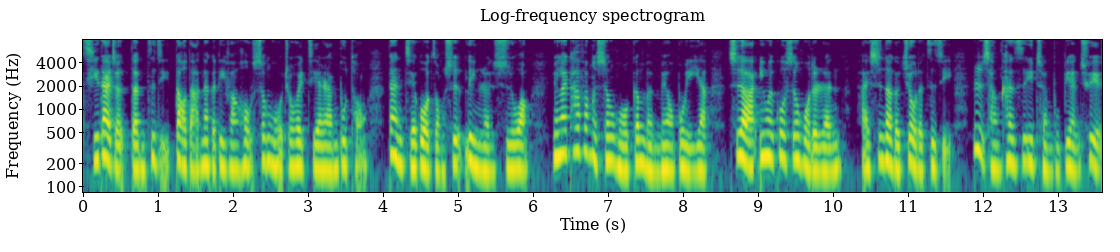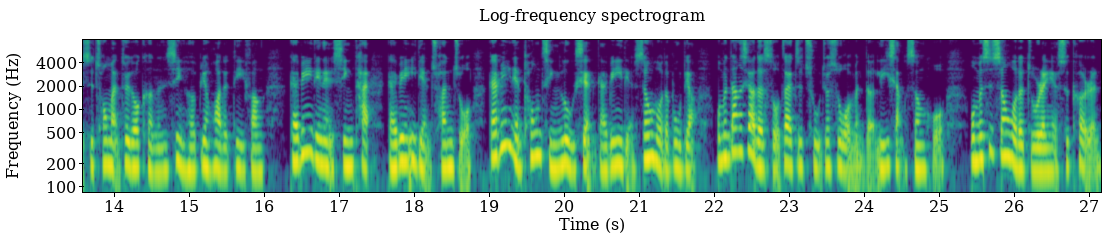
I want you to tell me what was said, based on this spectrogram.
期待着等自己到达那个地方后，生活就会截然不同，但结果总是令人失望。原来他方的生活根本没有不一样。是啊，因为过生活的人。还是那个旧的自己，日常看似一成不变，却也是充满最多可能性和变化的地方。改变一点点心态，改变一点穿着，改变一点通勤路线，改变一点生活的步调。我们当下的所在之处，就是我们的理想生活。我们是生活的主人，也是客人。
